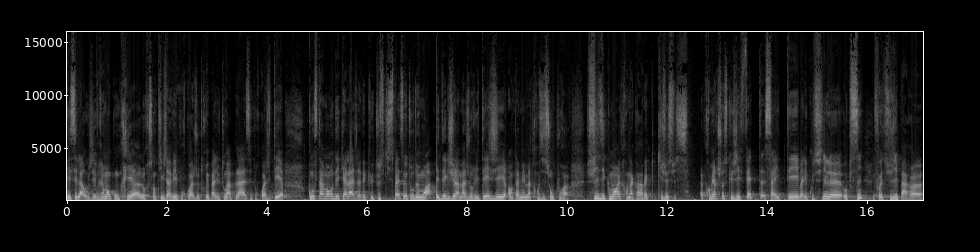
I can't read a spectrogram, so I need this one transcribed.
et c'est là où j'ai vraiment compris euh, le ressenti que j'avais, pourquoi je trouvais pas du tout ma place, et pourquoi j'étais euh, constamment en décalage avec euh, tout ce qui se passait autour de moi. Et dès que j'ai eu la majorité, j'ai entamé ma transition pour physiquement être en accord avec qui je suis. La première chose que j'ai faite, ça a été bah, les coups de fil au psy. Il faut être suivi par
